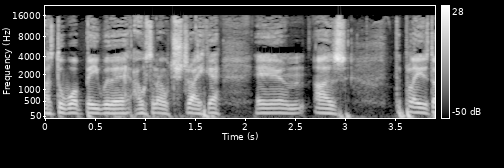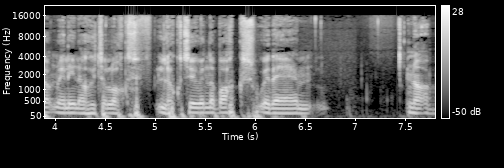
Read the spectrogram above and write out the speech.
as there would be with an out and out striker, um, as the players don't really know who to look look to in the box with um, not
